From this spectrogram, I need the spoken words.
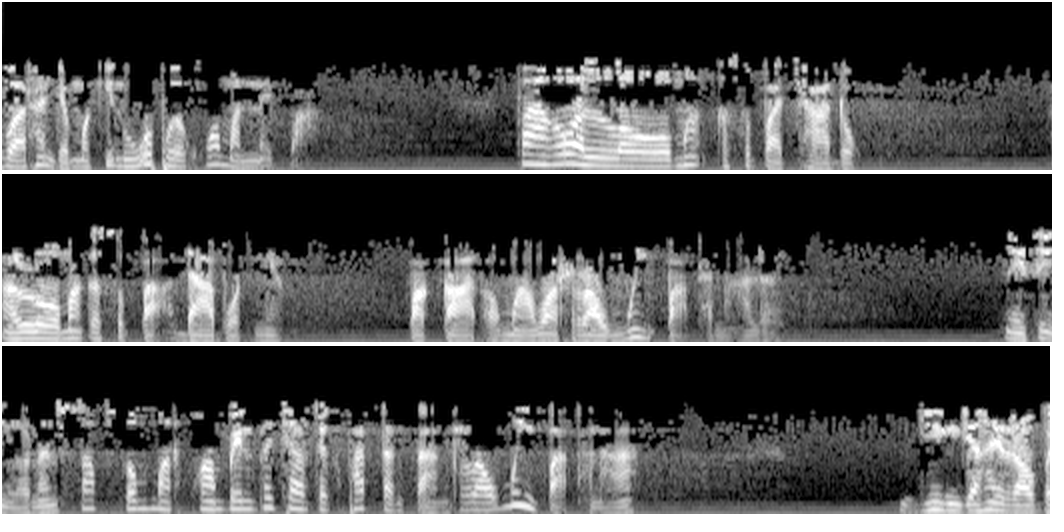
กว่าท่านจะมากินหัวเปลือกหัวมันในป่า ป้าก็ว่าโลมักสปะชาดกอโลมักสปะดาบทเนี่ย ประกาศออกมาว่าเราไม่ปรารถนาเลย ในสิ่งเหล่านั้นทรัพย์สมบัติความเป็นพระเจ้าจักรพรรดิต่าง ๆ เราไม่ปรารถนา ยิ่งจะให้เราไป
